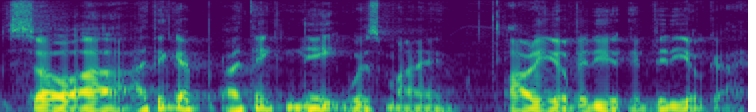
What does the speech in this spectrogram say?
So uh, I think I, I think Nate was my audio video video guy.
